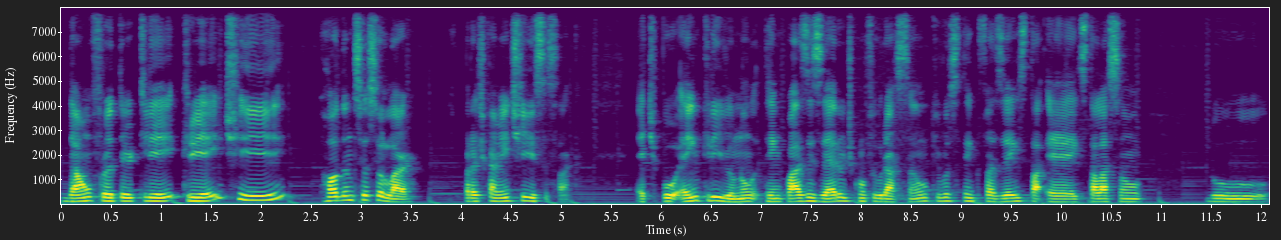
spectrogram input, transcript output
dá um Flutter Create e roda no seu celular. Praticamente isso, saca? É tipo, é incrível, não, tem quase zero de configuração. O que você tem que fazer é, insta é a instalação do,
